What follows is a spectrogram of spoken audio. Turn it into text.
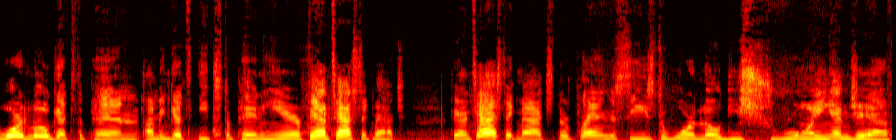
Wardlow gets the pin. I mean, gets eats the pin here. Fantastic match. Fantastic match. They're planting the seeds to Wardlow destroying MJF.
